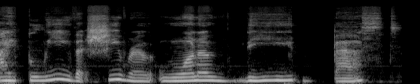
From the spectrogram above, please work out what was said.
I believe that she wrote one of the best,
